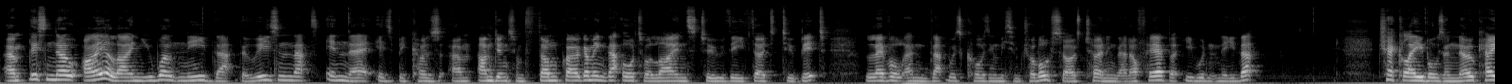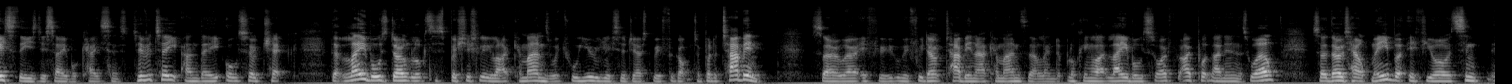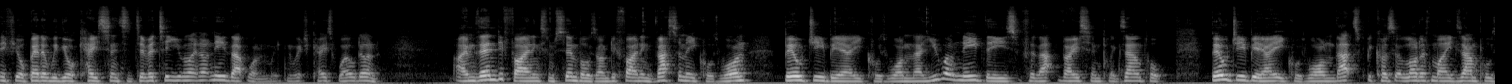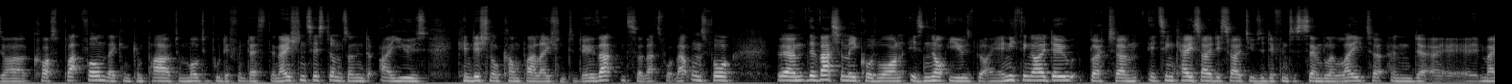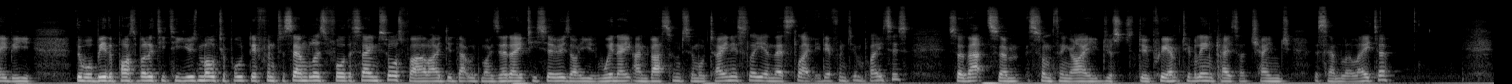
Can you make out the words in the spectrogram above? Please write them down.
Um, this no I align, you won't need that. The reason that's in there is because um, I'm doing some thumb programming that auto aligns to the 32-bit level and that was causing me some trouble. So I was turning that off here, but you wouldn't need that. Check labels and no case, these disable case sensitivity and they also check that labels don't look suspiciously like commands which will usually suggest we've forgotten to put a tab in. So uh, if, we, if we don't tab in our commands they'll end up looking like labels so I've, I put that in as well. So those help me but if you're, if you're better with your case sensitivity you might not need that one in which case well done. I'm then defining some symbols. I'm defining vasm equals 1, build GBA equals 1. Now you won't need these for that very simple example. Build GBA equals 1, that's because a lot of my examples are cross-platform. They can compile to multiple different destination systems and I use conditional compilation to do that. So that's what that one's for. Um, the vasm equals 1 is not used by anything I do, but um, it's in case I decide to use a different assembler later, and uh, maybe there will be the possibility to use multiple different assemblers for the same source file. I did that with my Z80 series. I use WinApe and Vasm simultaneously, and they're slightly different in places. So that's um, something I just do preemptively in case I change assembler later.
